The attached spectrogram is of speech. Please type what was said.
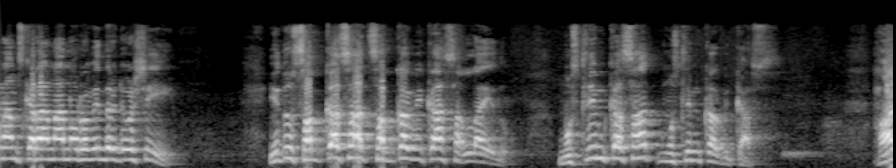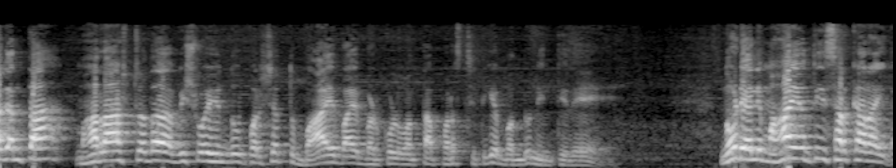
ನಮಸ್ಕಾರ. ನಾನು ರವೀಂದ್ರ ಜೋಶಿ. ಇದು ಸಬ್ಕಾ ಸಾಥ್ ಸಬ್ಕಾ ವಿಕಾಸ್ ಅಲ್ಲ ಇದು. ಮುಸ್ಲಿಂ ಕಾ ಸಾಥ್, ಮುಸ್ಲಿಂ ಕಾ ವಿಕಾಸ್. ಹಾಗಂತ ಮಹಾರಾಷ್ಟ್ರದ ವಿಶ್ವ ಹಿಂದೂ ಪರಿಷತ್ ಬಾಯಿ ಬಾಯಿ ಬಡ್ಕೊಳ್ಳುವಂಥ ಪರಿಸ್ಥಿತಿಗೆ ಬಂದು ನಿಂತಿದೆ. ನೋಡಿ, ಅಲ್ಲಿ ಮಹಾಯುತಿ ಸರ್ಕಾರ ಈಗ.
